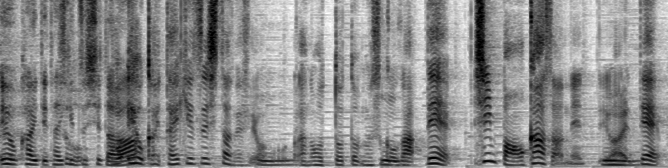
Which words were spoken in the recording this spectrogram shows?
絵を描いて対決してた絵を描いて対決したんですよ、うん。あの夫と息子が。で「審判お母さんね」って言われて、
